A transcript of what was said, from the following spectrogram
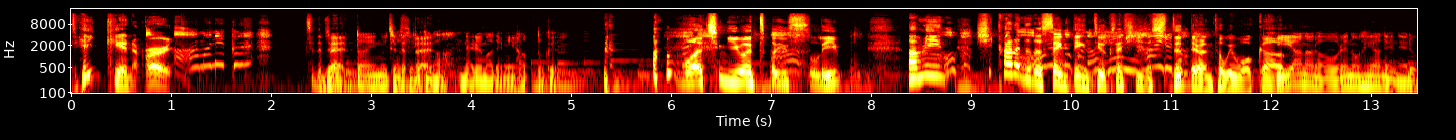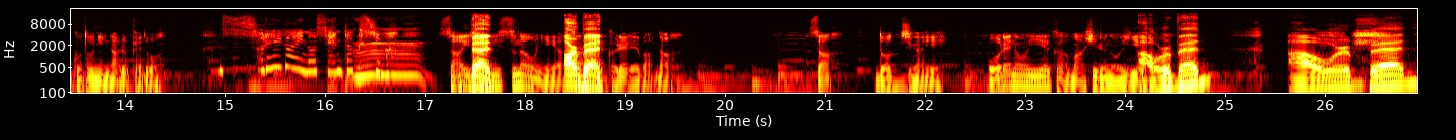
taken her to the bed. To the bed. I'm watching you until you sleep. I mean, she kind of did the same thing too, except she just stood there until we woke up. それ以外の選択肢は Mm, 最.初に素直に休 Our んで bed. くれればなさあどっちがいい俺の家か真昼の家か Our bed? Our bed?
